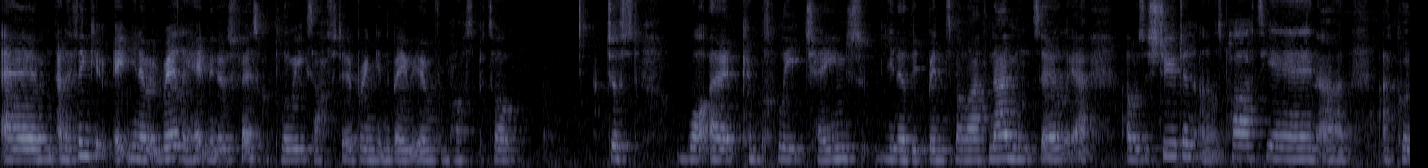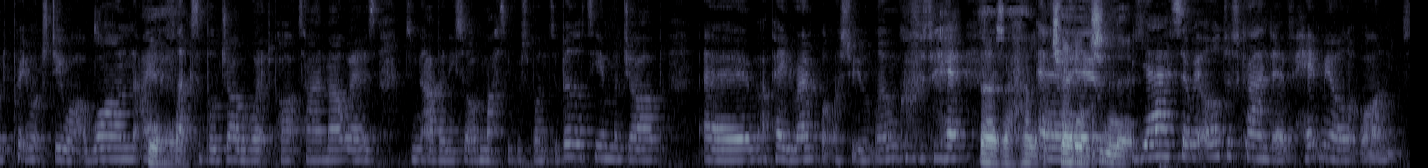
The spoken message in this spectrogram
Um, and I think it, it, you know, it really hit me those first couple of weeks after bringing the baby home from hospital. Just what a complete change, you know, they'd been to my life nine months earlier. I was a student and I was partying and I could pretty much do what I want. I had a flexible job, I worked part-time hours, didn't have any sort of massive responsibility in my job. Um, I paid rent, but my student loan covered it. That's a hell of a change, Um, isn't it? Yeah, so it all just kind of hit me all at once,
